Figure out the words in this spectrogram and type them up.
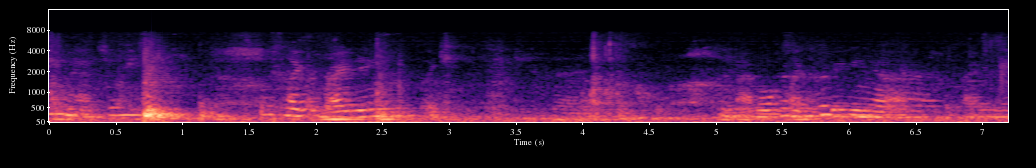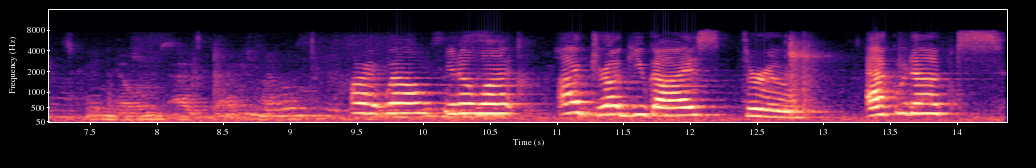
Can you imagine? Like writing, like, the Bible, like being a. All right, well, you know what? I've drug you guys through aqueducts,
